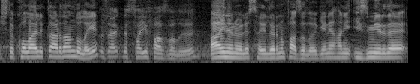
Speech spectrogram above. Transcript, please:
işte kolaylıklardan dolayı Özellikle sayı fazlalığı. aynen öyle sayılarının fazlalığı. Gene hani İzmir'de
